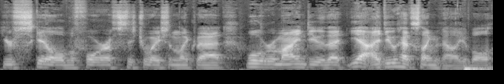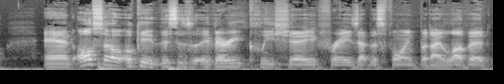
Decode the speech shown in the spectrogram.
your skill before a situation like that will remind you that yeah, I do have something valuable. And also, okay, this is a very cliche phrase at this point, but I love it.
